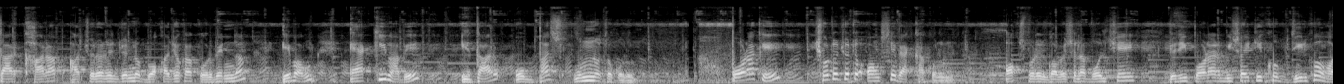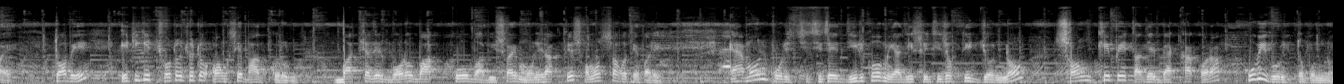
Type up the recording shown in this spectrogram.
তার খারাপ আচরণের জন্য বকাঝকা করবেন না এবং একইভাবে এ তার অভ্যাস উন্নত করুন। পড়াকে ছোট ছোট অংশে ব্যাখ্যা করুন। অক্সফোর্ডের গবেষণা বলছে, যদি পড়ার বিষয়টি খুব দীর্ঘ হয়, তবে এটিকে ছোট ছোট অংশে ভাগ করুন। বাচ্চাদের বড় বাক্য বা বিষয় মনে রাখতে সমস্যা হতে পারে। এমন পরিস্থিতিতে দীর্ঘমেয়াদী স্মৃতিশক্তির জন্য সংক্ষেপে তাদের ব্যাখ্যা করা খুবই গুরুত্বপূর্ণ।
